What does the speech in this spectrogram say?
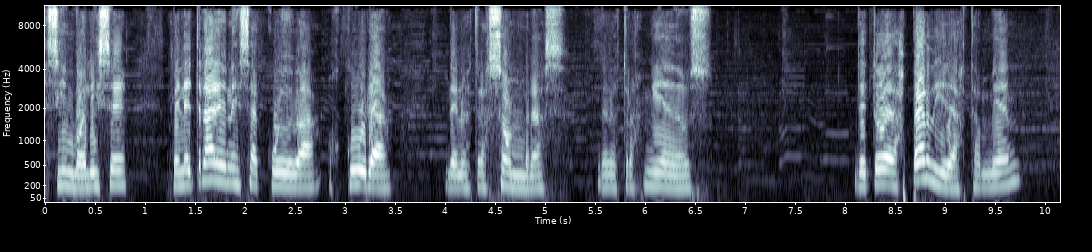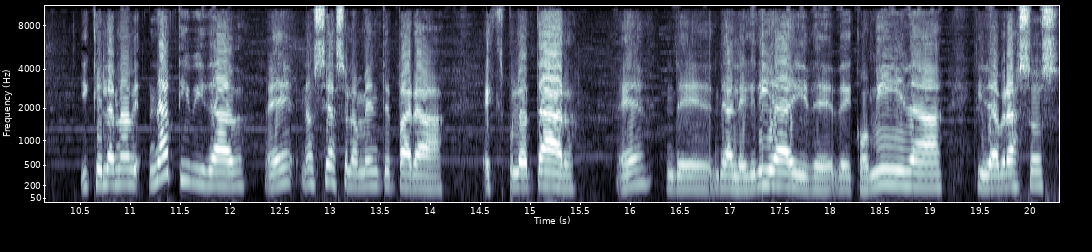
simbolice penetrar en esa cueva oscura de nuestras sombras, de nuestros miedos, de todas las pérdidas también, y que la natividad ¿eh? no sea solamente para explotar ¿eh? de, alegría y de, comida y de abrazos,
